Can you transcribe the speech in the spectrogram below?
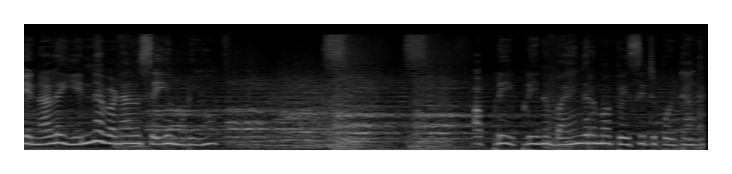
என்னால என்ன வேணாலும் செய்ய முடியும்? அப்படி இப்படின்னு பயங்கரமா பேசிட்டு போயிட்டாங்க.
